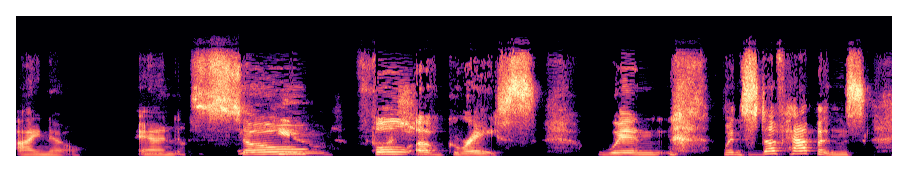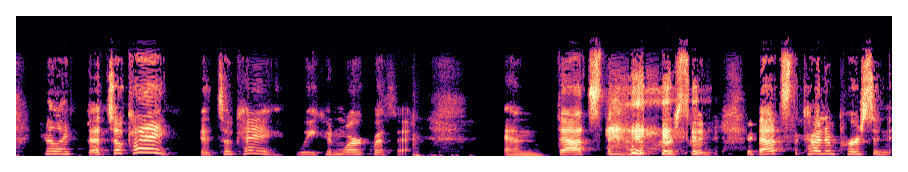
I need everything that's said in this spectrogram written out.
I know and so full Gosh. of grace when when mm-hmm. stuff happens you're like that's okay it's okay we can work with it and that's the kind of person that's the kind of person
